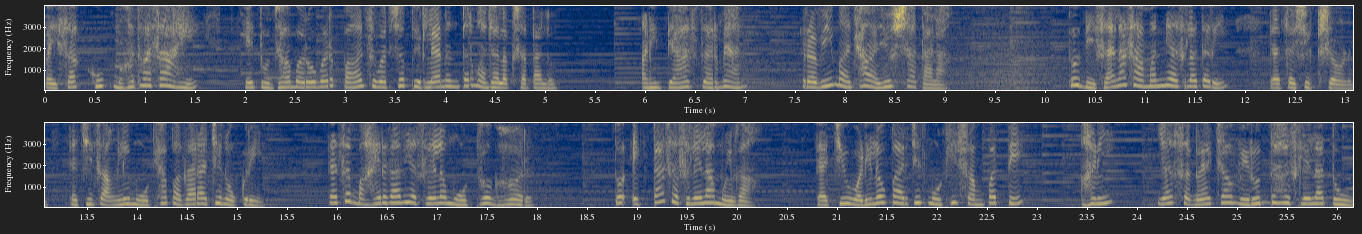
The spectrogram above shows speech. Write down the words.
पैसा खूप महत्त्वाचा आहे हे तुझ्याबरोबर पाच वर्ष फिरल्यानंतर माझ्या लक्षात आलं. आणि त्याच दरम्यान रवी माझ्या आयुष्यात आला. तो दिसायला सामान्य असला तरी त्याचं शिक्षण त्याची चांगली मोठ्या पगाराची नोकरी त्याचं बाहेरगावी असलेलं मोठं घर तो एकटाच असलेला मुलगा त्याची वडिलोपार्जित मोठी संपत्ती आणि या सगळ्याच्या विरुद्ध असलेला तू.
